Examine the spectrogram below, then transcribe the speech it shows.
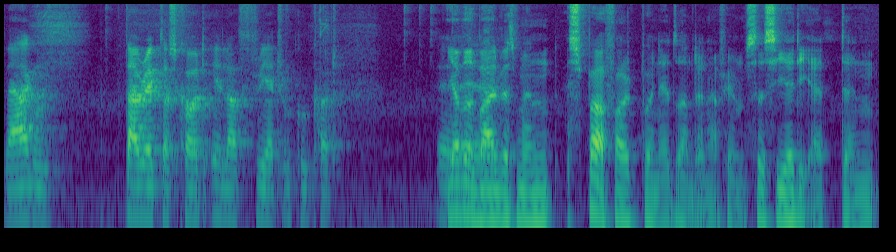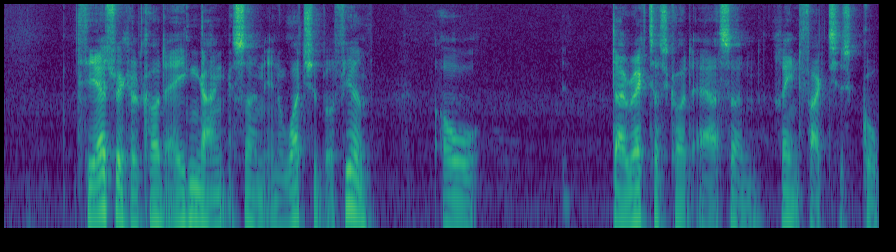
Hverken Director's Cut eller Theatrical Cut. Jeg ved Øh, bare, at hvis man spørger folk på nettet om den her film, så siger de, at den theatrical cut er ikke engang sådan en watchable film, og director's cut er sådan rent faktisk god.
